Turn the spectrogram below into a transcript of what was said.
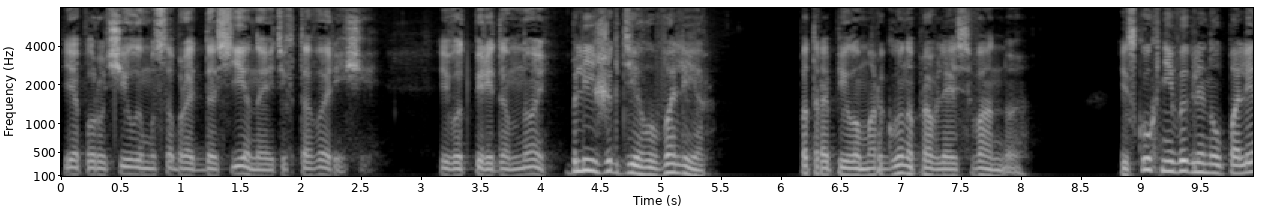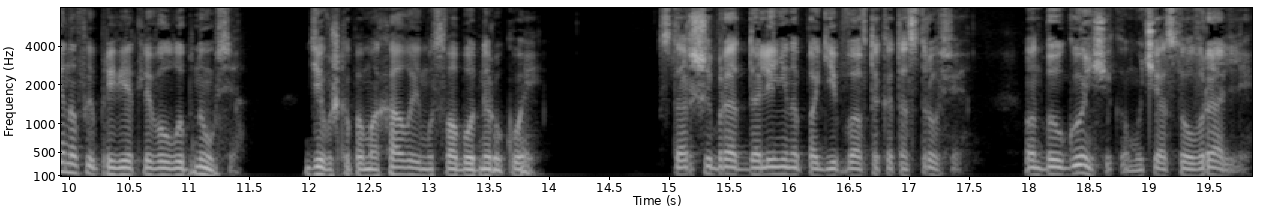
Я поручил ему собрать досье на этих товарищей. И вот передо мной... «Ближе к делу, Валер!» Поторопила Марго, направляясь в ванную. Из кухни выглянул Поленов и приветливо улыбнулся. Девушка помахала ему свободной рукой. Старший брат Долинина погиб в автокатастрофе. Он был гонщиком, участвовал в ралли.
